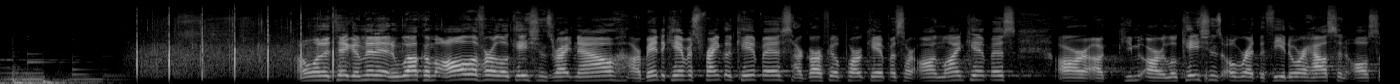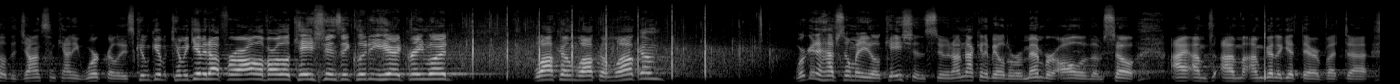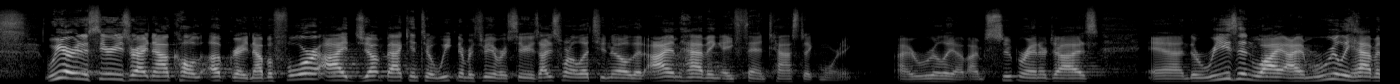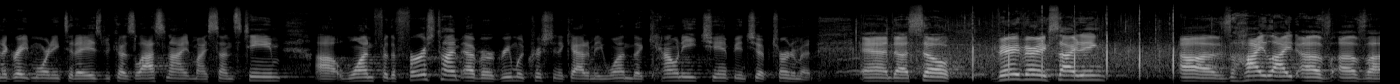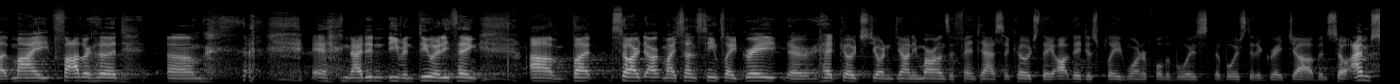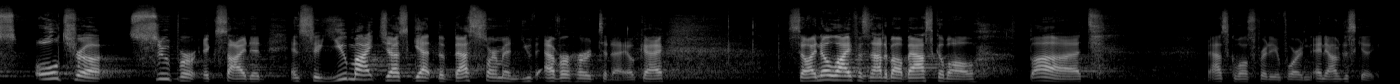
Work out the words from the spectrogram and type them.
To take a minute and welcome all of our locations right now our Banta campus, Franklin campus, our Garfield Park campus, our online campus, our, uh, our locations over at the Theodora House, and also the Johnson County Work Release. Can we, give, can we give it up for all of our locations, including here at Greenwood? Welcome, welcome, welcome. We're going to have so many locations soon. I'm not going to be able to remember all of them, so I, am I'm, I'm, I'm going to get there. But uh, we are in a series right now called Upgrade. Now, before I jump back into week number three of our series, I just want to let you know that I am having a fantastic morning. I really am. I'm super energized. And the reason why I'm really having a great morning today is because last night my son's team uh, won for the first time ever, Greenwood Christian Academy won the county championship tournament. And uh, so, very, very exciting. Uh, it's a highlight of, of uh, my fatherhood. Um, and I didn't even do anything. Um, but so our, our, my son's team played great. Their head coach Johnny, Johnny Marlin's a fantastic coach. They they just played wonderful. The boys the boys did a great job. And so I'm ultra super excited. And so you might just get the best sermon you've ever heard today. Okay. So I know life is not about basketball, but basketball is pretty important. Anyway, I'm just kidding.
